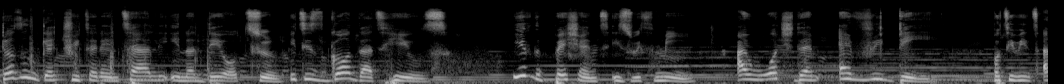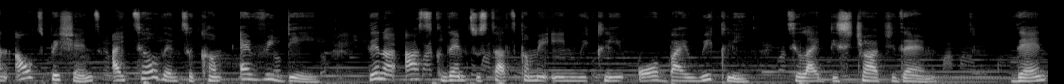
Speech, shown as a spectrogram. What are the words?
doesn't get treated entirely in a day or two. It is God that heals. If the patient is with me, I watch them every day. But if it's an outpatient, I tell them to come every day. Then I ask them to start coming in weekly or bi weekly till I discharge them. Then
